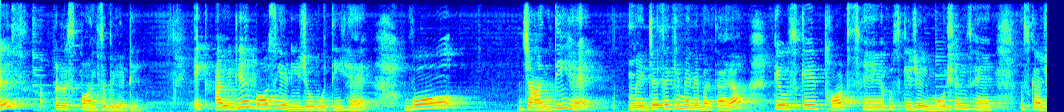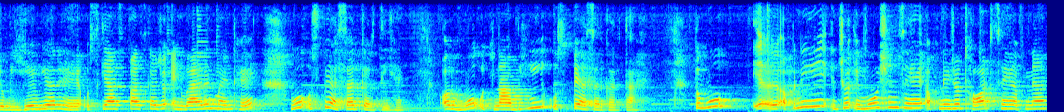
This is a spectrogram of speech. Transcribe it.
is responsibility एक आइडियल बॉस लेडी जो होती है वो जानती है मैं, जैसे कि मैंने बताया कि उसके थॉट्स हैं, उसके जो इमोशंस हैं, उसका जो बिहेवियर है, उसके आसपास का जो एनवायरनमेंट है, वो उस पर असर करती है और वो उतना भी उस पर असर करता है। तो वो अपने जो इमोशंस हैं, अपने जो थॉट्स हैं, अपना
